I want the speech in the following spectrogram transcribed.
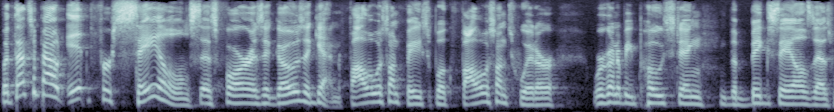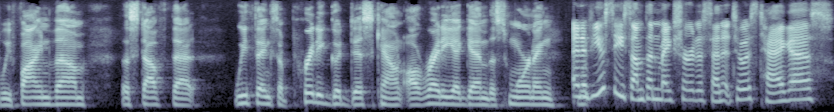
But that's about it for sales as far as it goes. Again, follow us on Facebook, follow us on Twitter. We're going to be posting the big sales as we find them, the stuff that we think's a pretty good discount already again this morning. And if you see something, make sure to send it to us, tag us.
